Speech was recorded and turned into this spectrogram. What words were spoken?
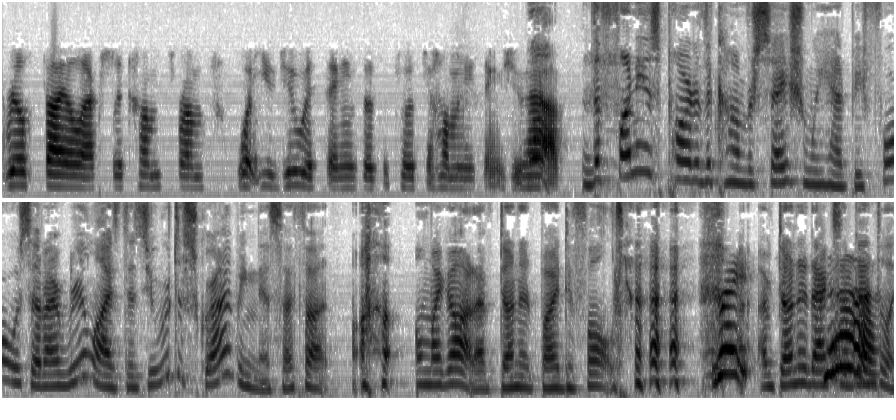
real style actually comes from what you do with things as opposed to how many things you have. The funniest part of the conversation we had before was that I realized as you were describing this, I thought, oh my God, I've done it by default. Right. I've done it accidentally.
